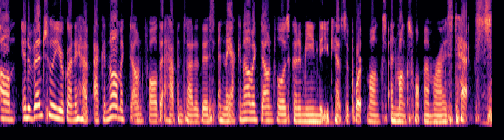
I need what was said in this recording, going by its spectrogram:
Um, and eventually you're going to have economic downfall that happens out of this. And the economic downfall is going to mean that you can't support monks and monks won't memorize texts.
